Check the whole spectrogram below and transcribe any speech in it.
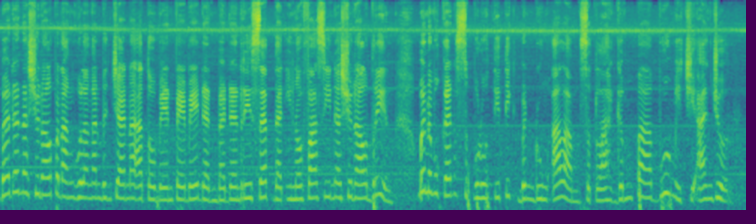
Badan Nasional Penanggulangan Bencana atau BNPB dan Badan Riset dan Inovasi Nasional BRIN menemukan 10 titik bendung alam setelah gempa bumi Cianjur.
